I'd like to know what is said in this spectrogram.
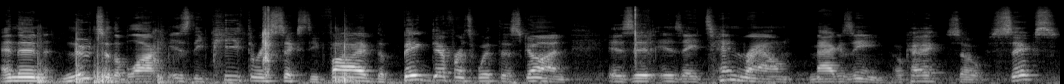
And then new to the block is the P365. The big difference with this gun is it is a 10 round magazine, okay? So six,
